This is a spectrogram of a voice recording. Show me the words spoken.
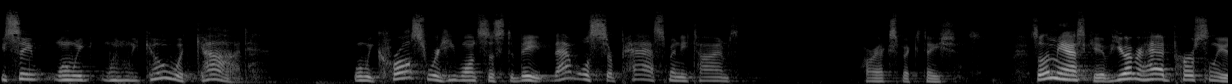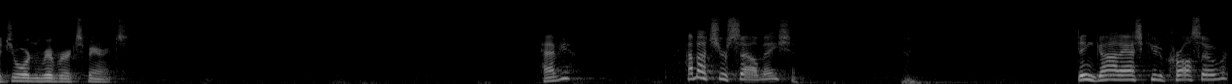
You see, when we, when we go with God, when we cross where He wants us to be, that will surpass many times our expectations. So let me ask you have you ever had personally a Jordan River experience? Have you? How about your salvation? Didn't God ask you to cross over?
